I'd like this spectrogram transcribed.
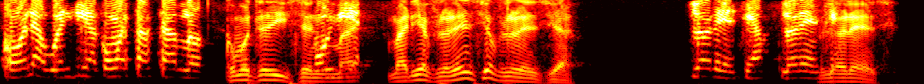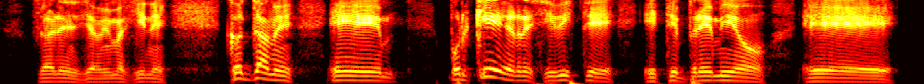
Hola, buen día, ¿cómo estás, Carlos? ¿Cómo te dicen? Muy bien. ¿María Florencia o Florencia? Florencia, Florencia. Florencia, Florencia, me imaginé. Contame, eh, ¿por qué recibiste este premio eh,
